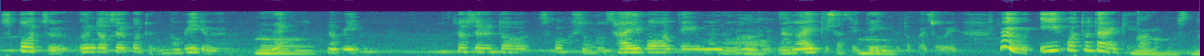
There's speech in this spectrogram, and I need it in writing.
スポーツ運動することで伸びるうん。ね伸びる。そうするとすごくその細胞っていうものはを長生きさせていくとか、そういうとにかくいいことだらけ。なるほどですね。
